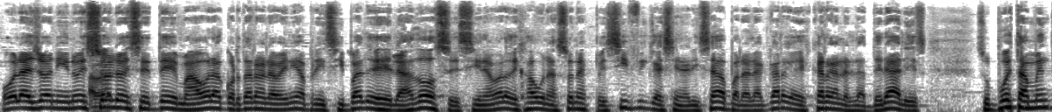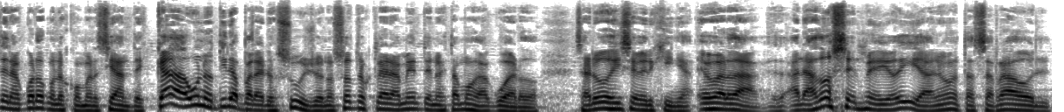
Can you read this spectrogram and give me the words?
Hola Johnny, no es A solo ver. ese tema. Ahora cortaron la avenida principal desde las 12 sin haber dejado una zona específica y señalizada para la carga y descarga en las laterales. Supuestamente en acuerdo con los comerciantes. Cada uno tira para lo suyo. Nosotros claramente no estamos de acuerdo. Saludos, dice Virginia. Es verdad, a las 12 del mediodía, ¿no? Está cerrado el,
